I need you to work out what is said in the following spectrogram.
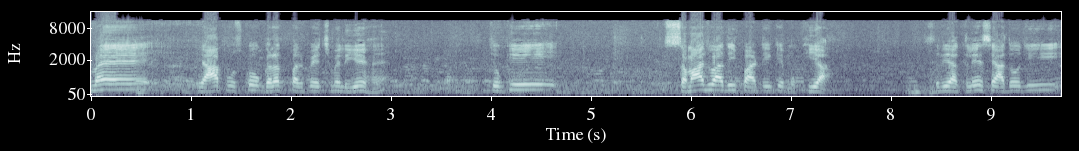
मैं आप उसको गलत परिपेक्ष में लिए हैं क्योंकि समाजवादी पार्टी के मुखिया श्री अखिलेश यादव जी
